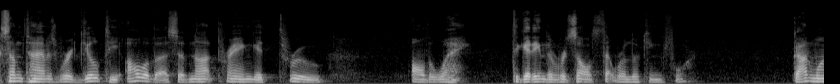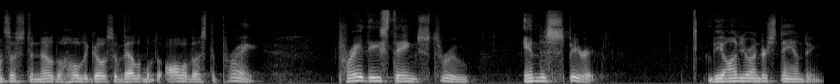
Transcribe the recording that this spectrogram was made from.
Sometimes we're guilty, all of us, of not praying it through all the way to getting the results that we're looking for. God wants us to know the Holy Ghost available to all of us to pray. Pray these things through in the Spirit, beyond your understanding,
